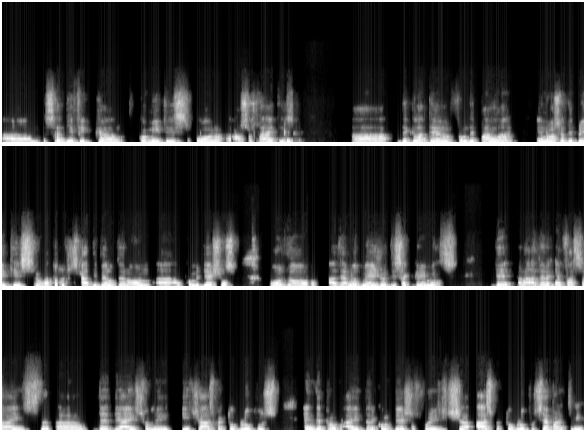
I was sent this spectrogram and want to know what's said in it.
um, scientific um, committees or uh, societies, uh, the GLADEL from the PANLAR, and also the British rheumatologists had developed their own uh, accommodations. Although uh, there are not major disagreements, they rather emphasize uh, that they isolate each aspect of lupus and they provide the recommendations for each aspect of lupus separately.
